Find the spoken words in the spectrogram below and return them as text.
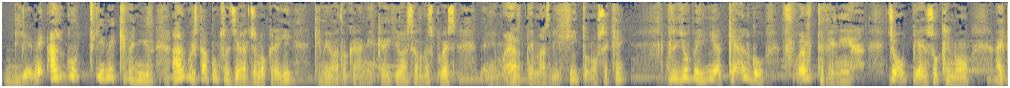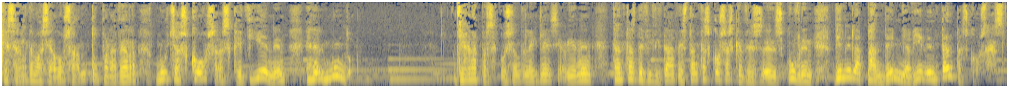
viene, algo tiene que venir, algo está a punto de llegar. Yo no creí que me iba a tocar a mí, creí que iba a ser después de mi muerte, más viejito, no sé qué. Pero yo veía que algo fuerte venía. Yo pienso que no, hay que ser demasiado santo para ver muchas cosas que vienen en el mundo llega la persecución de la iglesia, vienen tantas debilidades, tantas cosas que se descubren, viene la pandemia, vienen tantas cosas.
